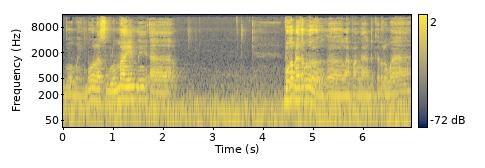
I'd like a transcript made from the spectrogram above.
gue main bola sebelum main nih eh, bokap datang tuh ke lapangan dekat rumah.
